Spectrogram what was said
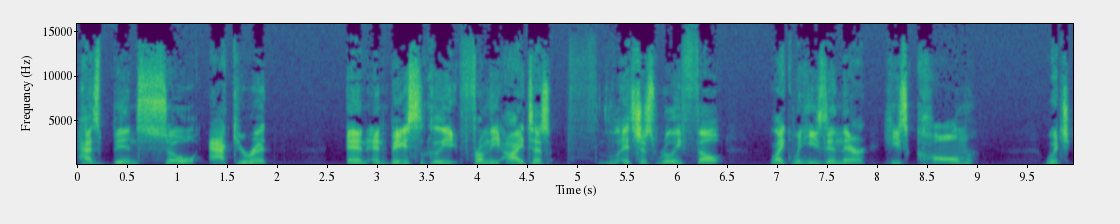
has been so accurate and and basically from the eye test it's just really felt like when he's in there he's calm, which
